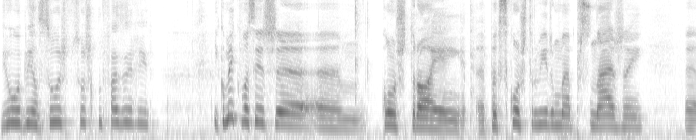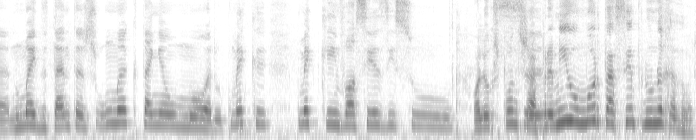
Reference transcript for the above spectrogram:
Eu abençoo as pessoas que me fazem rir. E como é que vocês uh, uh, constroem, uh, para se construir uma personagem uh, no meio de tantas, uma que tenha humor? Como é que, como é que em vocês isso. Olha, eu respondo se... já. Para mim, o humor está sempre no narrador.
